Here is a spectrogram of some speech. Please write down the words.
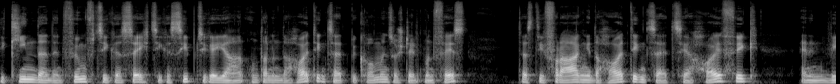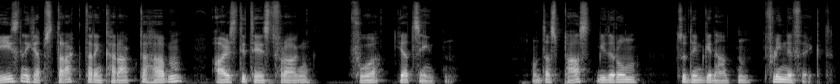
die Kinder in den 50er, 60er, 70er Jahren und dann in der heutigen Zeit bekommen, so stellt man fest, dass die Fragen in der heutigen Zeit sehr häufig einen wesentlich abstrakteren Charakter haben als die Testfragen vor Jahrzehnten. Und das passt wiederum zu dem genannten Flynn-Effekt.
